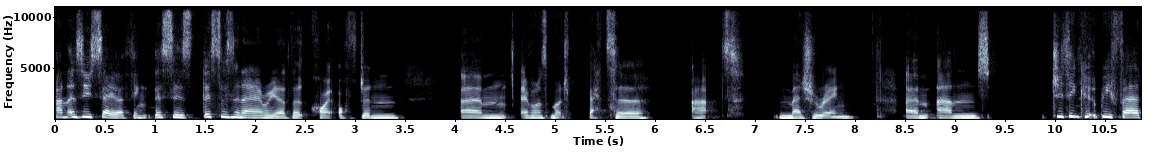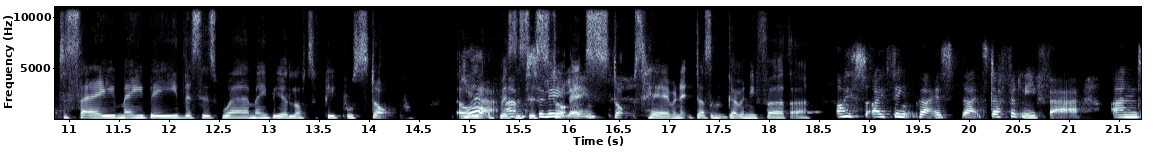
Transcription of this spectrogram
And as you say, I think this is this is an area that quite often um, everyone's much better at measuring. Um, and do you think it would be fair to say maybe this is where maybe a lot of people stop? Or yeah, a lot of businesses stop it stops here and it doesn't go any further. I, I think that is that's definitely fair, and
